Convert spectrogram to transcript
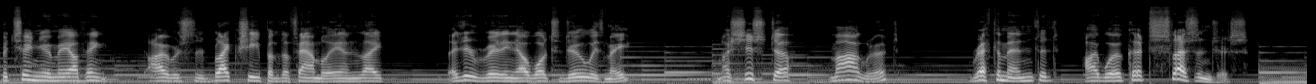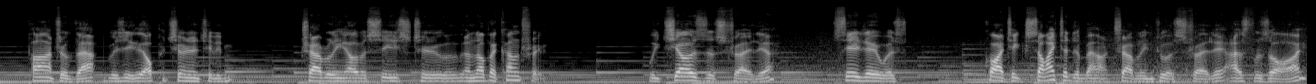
And me, I think I was the black sheep of the family, and they, they didn't really know what to do with me. My sister, Margaret, recommended I work at Slazenger's. Part of that was the opportunity of travelling overseas to another country. We chose Australia. Celia was quite excited about travelling to Australia, as was I.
